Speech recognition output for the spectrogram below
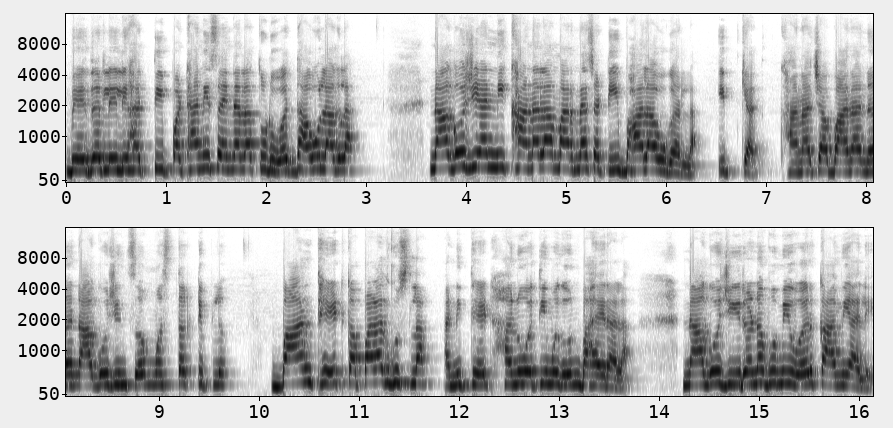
भेदरलेली हत्ती पठाणी सैन्याला तुडवत धावू लागला. नागोजी यांनी खानाला मारण्यासाठी भाला उगारला. इतक्यात खानाच्या बाणानं नागोजींचं मस्तक टिपलं. बाण थेट कपाळात घुसला आणि थेट हनुवतीमधून बाहेर आला. नागोजी रणभूमीवर कामी आले.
